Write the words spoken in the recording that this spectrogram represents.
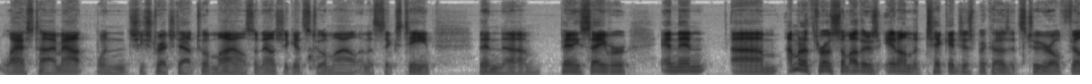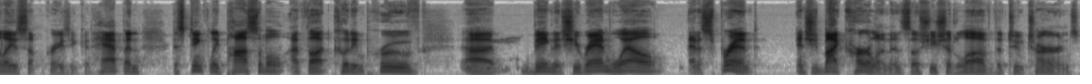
last time out when she stretched out to a mile. So now she gets to a mile and a 16. Then um, Penny Saver, and then um, I'm going to throw some others in on the ticket just because it's two year old fillies. Something crazy could happen. Distinctly possible, I thought could improve, uh, being that she ran well at a sprint and she's by Curlin, and so she should love the two turns.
